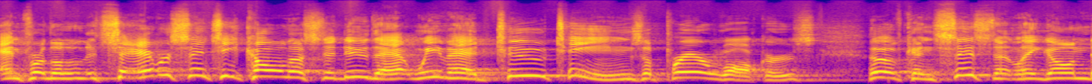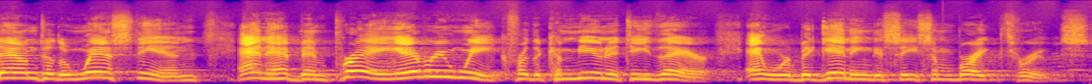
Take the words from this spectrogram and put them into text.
And for the ever since he called us to do that, we've had two teams of prayer walkers who have consistently gone down to the West End and have been praying every week for the community there. And we're beginning to see some breakthroughs.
